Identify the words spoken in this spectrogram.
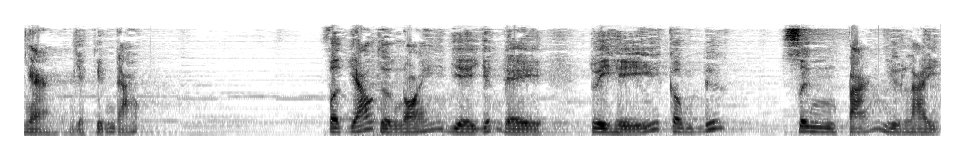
nhàng và kín đáo. Phật giáo thường nói về vấn đề tùy hỷ công đức, xưng tán như lai.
